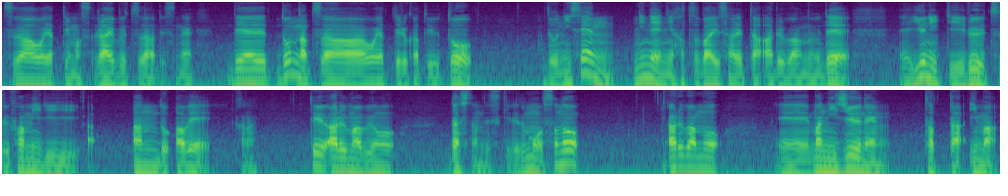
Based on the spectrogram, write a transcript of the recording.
ツアーをやっていますライブツアーですね。でどんなツアーをやってるかというと2002年に発売されたアルバムで「 UNITY ROOTS FAMILY AWAY」というアルバムを出したんですけれどもそのアルバムを、えー、まあ、20年経った今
